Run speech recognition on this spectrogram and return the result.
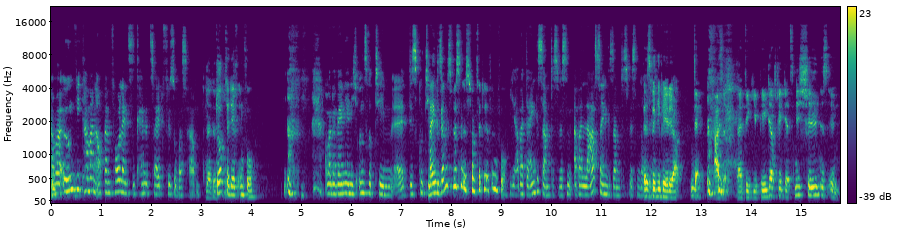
Aber irgendwie kann man auch beim Faulenzen keine Zeit für sowas haben. Na, Doch, stimmt. ZDF Info. Aber da werden ja nicht unsere Themen äh, diskutiert. Mein gesamtes Wissen ist von ZDF Info. ja, aber dein gesamtes Wissen, aber Lars sein gesamtes Wissen doch Das ist nicht. Wikipedia. Nee, also bei Wikipedia steht jetzt nicht, Schillen ist in.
